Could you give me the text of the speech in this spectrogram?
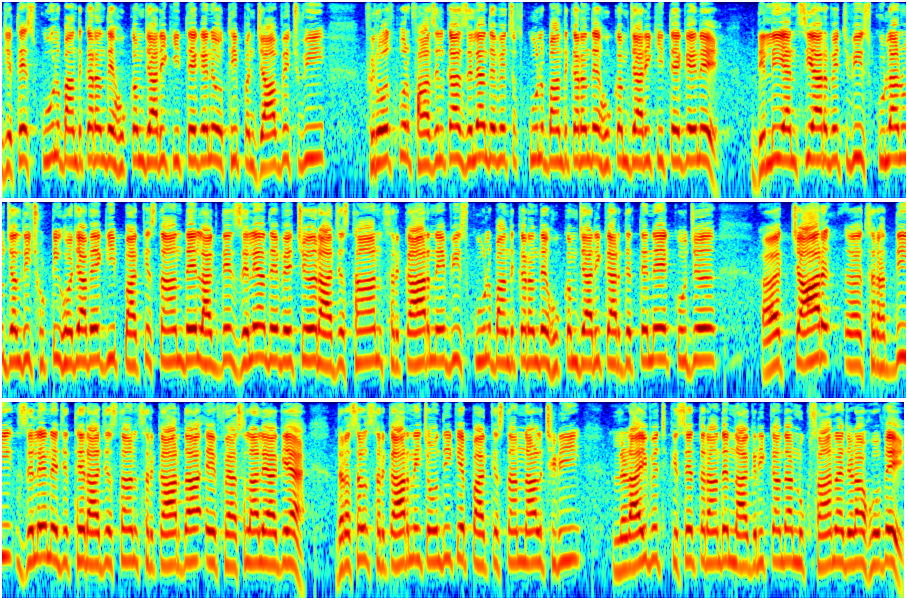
ਜਿੱਥੇ ਸਕੂਲ ਬੰਦ ਕਰਨ ਦੇ ਹੁਕਮ ਜਾਰੀ ਕੀਤੇ ਗਏ ਨੇ, ਉੱਥੇ ਪੰਜਾਬ ਵਿੱਚ ਵੀ ਫਿਰੋਜ਼ਪੁਰ ਫਾਜ਼ਿਲਕਾ ਜ਼ਿਲ੍ਹਿਆਂ ਦੇ ਵਿੱਚ ਸਕੂਲ ਬੰਦ ਕਰਨ ਦੇ ਹੁਕਮ ਜਾਰੀ ਕੀਤੇ ਗਏ ਨੇ। ਦਿੱਲੀ ਐਨਸੀਆਰ ਵਿੱਚ ਵੀ ਸਕੂਲਾਂ ਨੂੰ ਜਲਦੀ ਛੁੱਟੀ ਹੋ ਜਾਵੇਗੀ। ਪਾਕਿਸਤਾਨ ਦੇ ਲੱਗਦੇ ਜ਼ਿਲ੍ਹਿਆਂ ਦੇ ਵਿੱਚ ਰਾਜਸਥਾਨ ਸਰਕਾਰ ਨੇ ਵੀ ਸਕੂਲ ਬੰਦ ਕਰਨ ਦੇ ਹੁਕਮ ਜਾਰੀ ਕਰ ਦਿੱਤੇ ਨੇ। ਕੁਝ ਚਾਰ ਸਰਹੱਦੀ ਜ਼ਿਲ੍ਹੇ ਨੇ ਜਿੱਥੇ ਰਾਜਸਥਾਨ ਸਰਕਾਰ ਦਾ ਇਹ ਫੈਸਲਾ ਲਿਆ ਗਿਆ ਹੈ। ਦਰਅਸਲ ਸਰਕਾਰ ਨਹੀਂ ਚਾਹੁੰਦੀ ਕਿ ਪਾਕਿਸਤਾਨ ਨਾਲ ਛਿੜੀ ਲੜਾਈ ਵਿੱਚ ਕਿਸੇ ਤਰ੍ਹਾਂ ਦੇ ਨਾਗਰਿਕਾਂ ਦਾ ਨੁਕਸਾਨ ਹੈ ਜਿਹੜਾ ਹੋਵੇ।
